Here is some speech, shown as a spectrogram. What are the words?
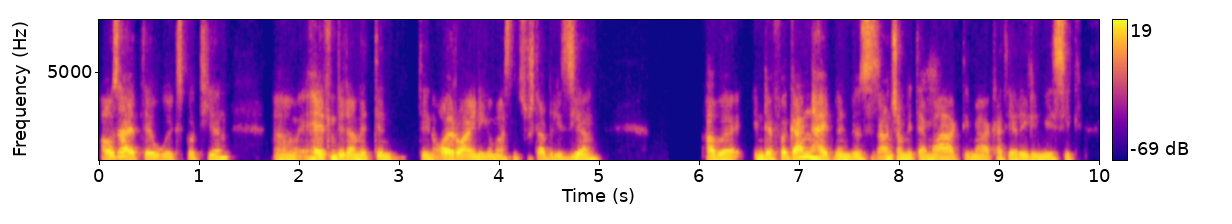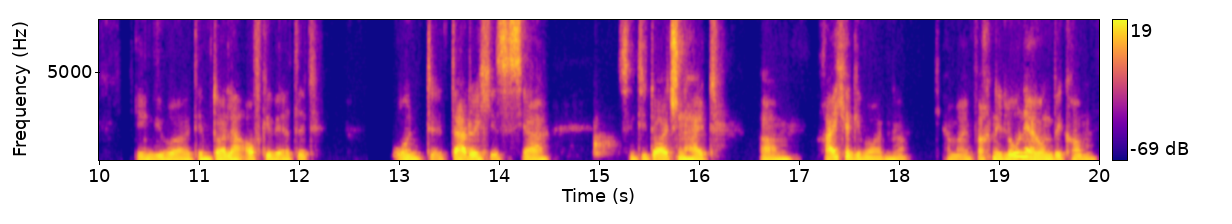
außerhalb der EU exportieren, äh, helfen wir damit, den, den Euro einigermaßen zu stabilisieren. Aber in der Vergangenheit, wenn wir uns das anschauen mit der Mark, die Mark hat ja regelmäßig gegenüber dem Dollar aufgewertet. Und äh, dadurch ist es ja, sind die Deutschen halt ähm, reicher geworden. Ne? Die haben einfach eine Lohnerhöhung bekommen.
